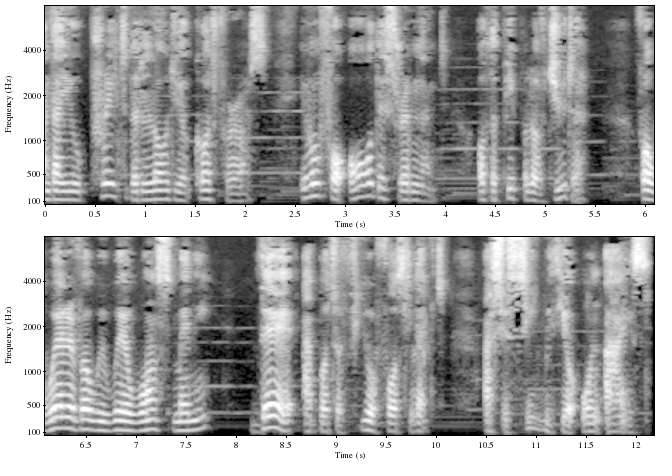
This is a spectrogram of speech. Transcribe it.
and that you pray to the Lord your God for us, even for all this remnant of the people of Judah. For wherever we were once many, there are but a few of us left, as you see with your own eyes.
